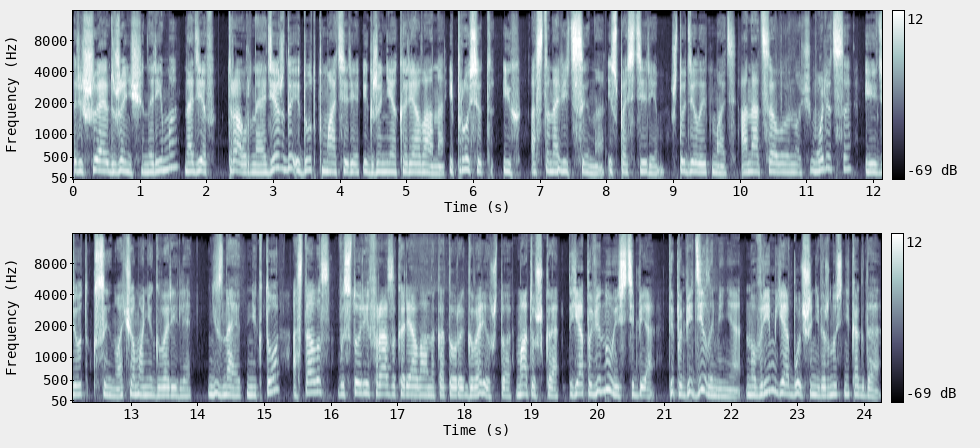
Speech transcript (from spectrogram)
решают женщины Рима, надев траурные одежды, идут к матери и к жене Кориолана и просят их остановить сына и спасти Рим. Что делает мать? Она целую ночь молится и идет к сыну. О чем они говорили? Не знает никто. Осталась в истории фраза Кориолана, который говорил, что «Матушка, я повинуюсь тебе, ты победила меня, но в Рим я больше не вернусь никогда.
